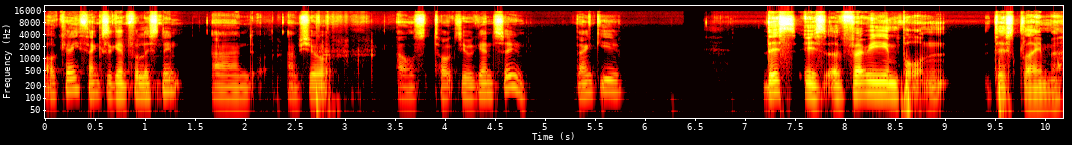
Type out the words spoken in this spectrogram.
Okay, thanks again for listening, and I'm sure I'll talk to you again soon. Thank you. This is a very important disclaimer.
